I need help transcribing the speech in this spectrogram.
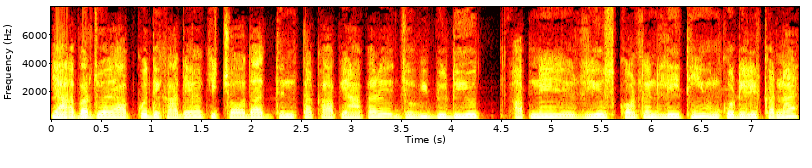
यहाँ पर जो है, आपको दिखा देगा कि चौदह दिन तक आप यहाँ पर जो भी वीडियो आपने रीयूज कंटेंट ली थी, उनको डिलीट करना है,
